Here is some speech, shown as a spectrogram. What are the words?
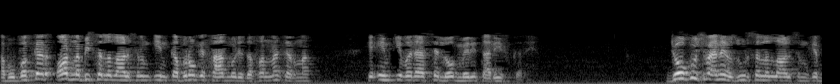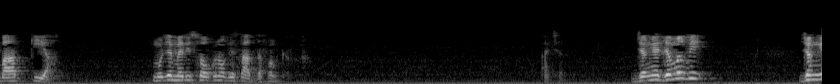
ابو بکر اور نبی صلی اللہ علیہ وسلم کی ان قبروں کے ساتھ مجھے دفن نہ کرنا کہ ان کی وجہ سے لوگ میری تعریف کریں۔ جو کچھ میں نے حضور صلی اللہ علیہ وسلم کے بعد کیا، مجھے میری سوکنوں کے ساتھ دفن کرنا۔ اچھا جنگ جمل بھی۔ جنگ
